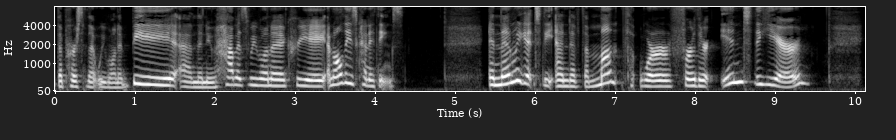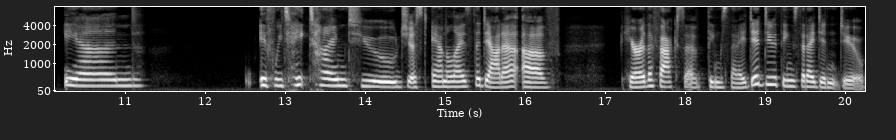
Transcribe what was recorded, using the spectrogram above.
the person that we want to be and the new habits we want to create and all these kind of things. And then we get to the end of the month or further into the year. And if we take time to just analyze the data of here are the facts of things that I did do, things that I didn't do,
